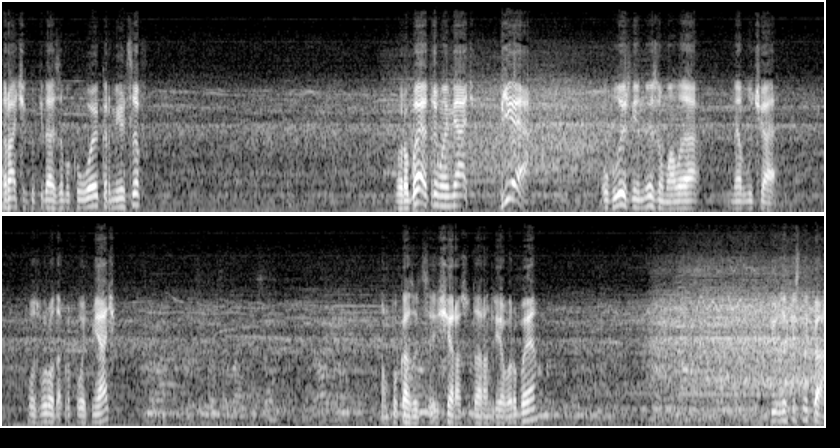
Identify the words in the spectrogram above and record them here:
Радченко кидає за боковою, Кармільцев. Воробей отримує м'яч. Б'є! У ближній низом, але не влучає. Повз ворота проходить м'яч. Нам показується ще раз удар Андрія Воробея. Півзахисника.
